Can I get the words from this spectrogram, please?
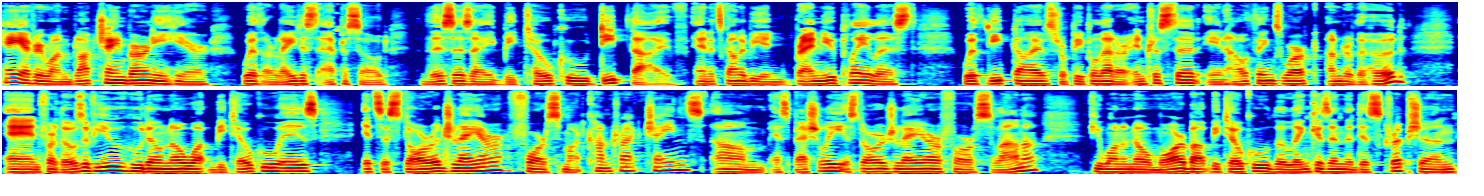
Hey everyone, Blockchain Bernie here with our latest episode. This is a Bitoku deep dive, and it's going to be a brand new playlist with deep dives for people that are interested in how things work under the hood. And for those of you who don't know what Bitoku is, it's a storage layer for smart contract chains, um, especially a storage layer for Solana. If you want to know more about Bitoku, the link is in the description.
